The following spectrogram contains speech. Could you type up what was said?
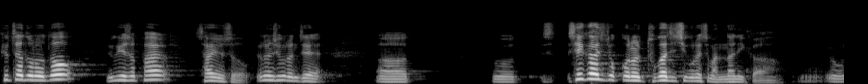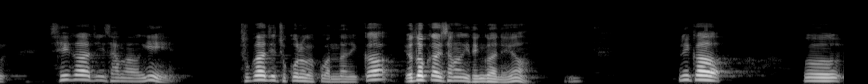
교차 도로도 6에서 8 4에서 6 이런 식으로 이제 어, 그 세 가지 조건을 두 가지식으로 해서 만나니까 세 가지 상황이 두 가지 조건을 갖고 만나니까 여덟 가지 상황이 된 거 아니에요. 그러니까 그,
